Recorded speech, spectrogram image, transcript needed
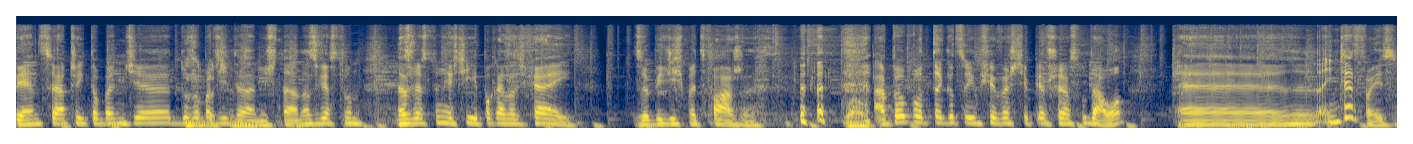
więc raczej to będzie dużo bardziej zobaczymy. dynamiczne. A na, zwiastun, na zwiastunie chcieli pokazać, hej, zrobiliśmy twarze. A propos tego, co im się wreszcie pierwszy raz udało, e, interfejs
